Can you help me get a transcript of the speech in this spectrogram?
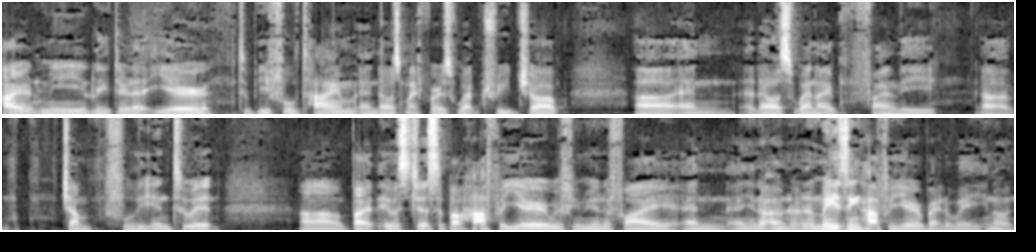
hired me later that year to be full-time. And that was my first web3 job and that was when i finally uh, jumped fully into it uh, but it was just about half a year with Immunefi, and, and, you know, an amazing half a year, by the way. You know,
